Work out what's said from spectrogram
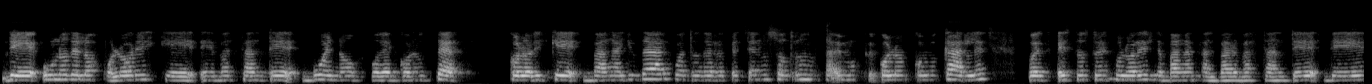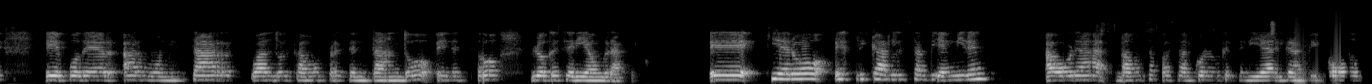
de uno de los colores que es bastante bueno poder conocer. Colores que van a ayudar cuando de repente nosotros no sabemos qué color colocarles, pues estos tres colores les van a salvar bastante de eh, poder armonizar cuando estamos presentando en esto lo que sería un gráfico. Eh, quiero explicarles también, miren, ahora vamos a pasar con lo que sería el gráfico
